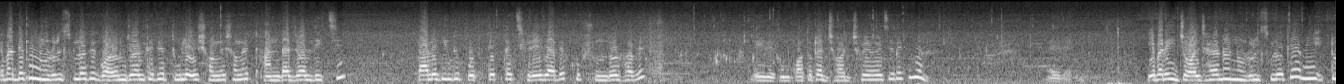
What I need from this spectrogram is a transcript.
এবার দেখুন নুডলসগুলোকে গরম জল থেকে তুলে সঙ্গে সঙ্গে ঠান্ডা জল দিচ্ছি। তাহলে কিন্তু প্রত্যেকটা ছেড়ে যাবে, খুব সুন্দর হবে। এই দেখুন কতটা ঝরঝরে হয়েছে দেখুন এই দেখুন। এবার এই জল ঝাড়ানো নুডলসগুলোকে আমি একটু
